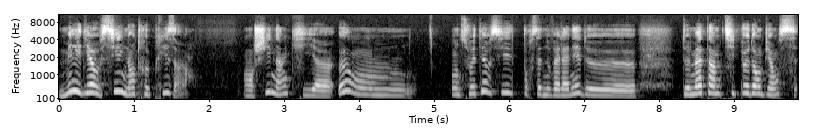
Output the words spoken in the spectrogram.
Mais il y a aussi une entreprise, en Chine, hein, qui, euh, eux, ont, souhaité aussi, pour cette nouvelle année, de, mettre un petit peu d'ambiance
